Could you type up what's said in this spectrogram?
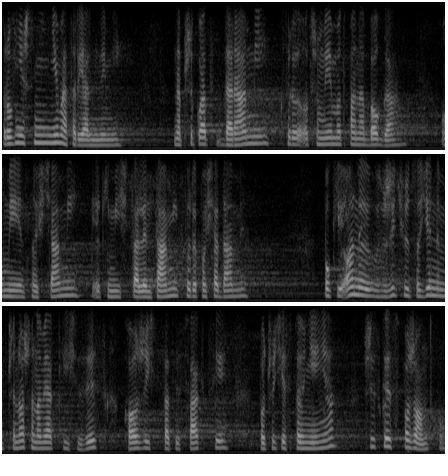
również niematerialnymi, na przykład darami, które otrzymujemy od Pana Boga, umiejętnościami, jakimiś talentami, które posiadamy. Póki one w życiu codziennym przynoszą nam jakiś zysk, korzyść, satysfakcję, poczucie spełnienia, wszystko jest w porządku.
